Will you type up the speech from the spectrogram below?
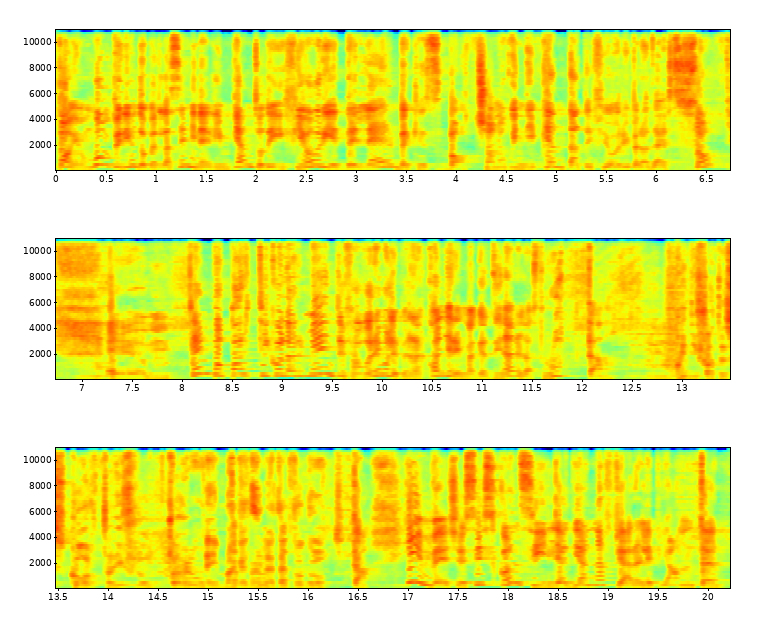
Poi un buon periodo per la semina e l'impianto dei fiori e delle erbe che sbocciano, quindi piantate i fiori per adesso. Ehm, tempo particolarmente favorevole per raccogliere e immagazzinare la frutta. Quindi fate scorta di frutta. Frutta, E immagazzinate a go-go. frutta. Invece si sconsiglia di annaffiare le piante,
